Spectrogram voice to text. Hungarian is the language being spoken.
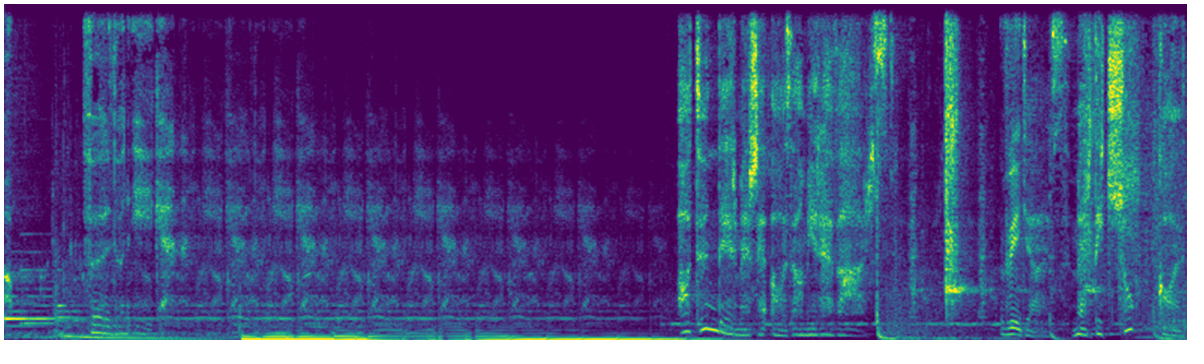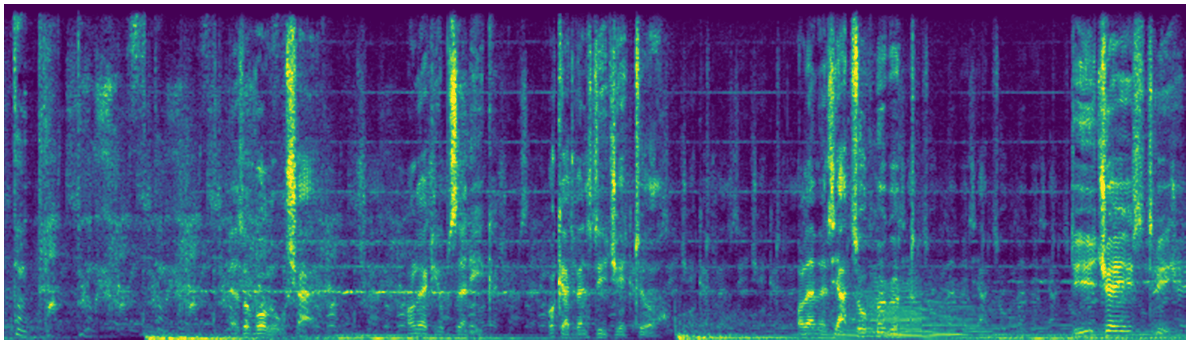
nap, földön égen. Ha tündérmese az, amire vársz, vigyázz, mert itt sokkal többet találsz. Ez a valóság. A legjobb zenék. A kedvenc DJ-től. A lemezjátszók mögött. DJ Street.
